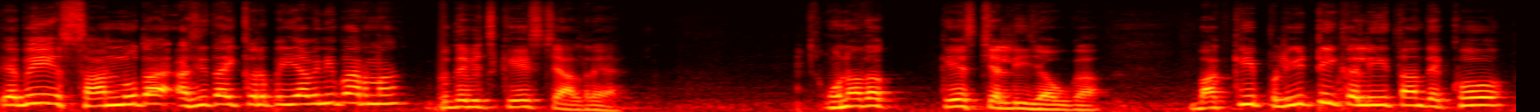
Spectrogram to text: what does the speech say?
ਕਿ ਵੀ ਸਾਨੂੰ ਤਾਂ ਅਸੀਂ ਤਾਂ 1 ਰੁਪਿਆ ਵੀ ਨਹੀਂ ਭਰਨਾ। ਉਹਦੇ ਵਿੱਚ ਕੇਸ ਚੱਲ ਰਿਹਾ। ਉਹਨਾਂ ਦਾ ਕੇਸ ਚੱਲੀ ਜਾਊਗਾ। ਬਾਕੀ ਪੋਲੀਟੀਕਲੀ ਤਾਂ ਦੇਖੋ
